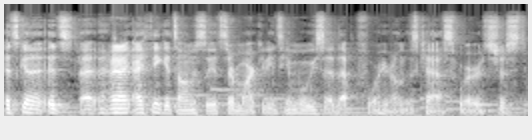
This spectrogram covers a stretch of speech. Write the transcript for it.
it's gonna, it's, I, I think it's honestly it's their marketing team. We said that before here on this cast, where it's just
